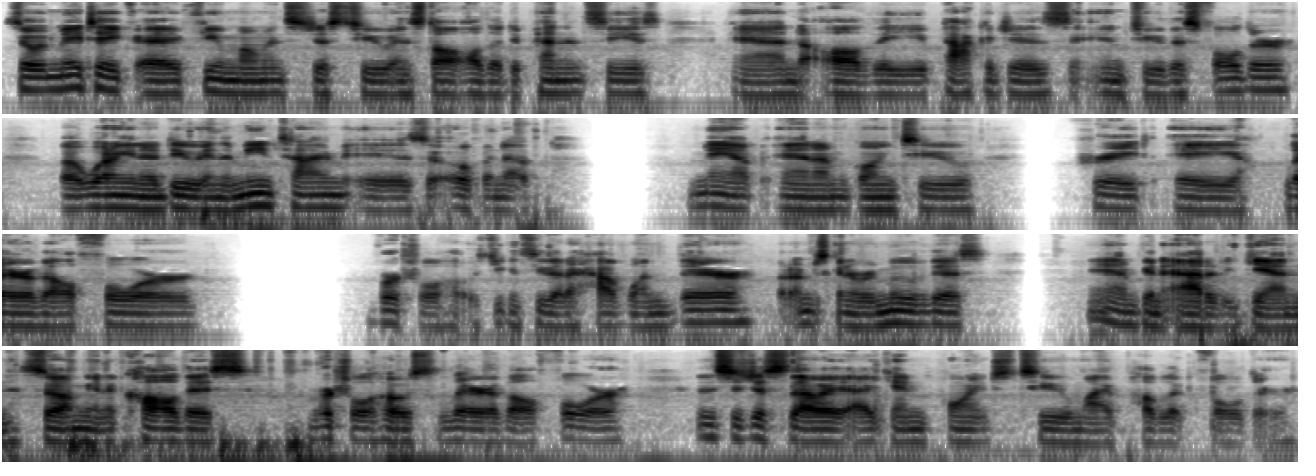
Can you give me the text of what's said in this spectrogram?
So it may take a few moments just to install all the dependencies and all the packages into this folder. But what I'm going to do in the meantime is open up MAMP and I'm going to create a Laravel 4 virtual host. You can see that I have one there, but I'm just going to remove this and I'm going to add it again. So I'm going to call this virtual host Laravel 4. And this is just that way I can point to my public folder.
